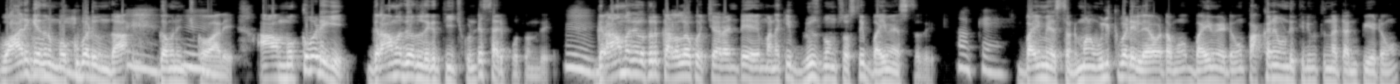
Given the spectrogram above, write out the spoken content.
వారికి ఏదైనా. మొక్కుబడి ఉందా? గమనించుకోవాలి. ఆ మొక్కుబడికి గ్రామ దేవతల దగ్గర తీర్చుకుంటే సరిపోతుంది. గ్రామ దేవతలు కళ్ళలోకి వచ్చారంటే మనకి బ్లూస్ బంప్స్ వస్తే భయం వేస్తుంది. భయం వేస్తాడు. మనం ఉలిక్కిపడి లేవటము భయం వేయటము పక్కనే ఉండి తిరుగుతున్నట్టు అనిపించటము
